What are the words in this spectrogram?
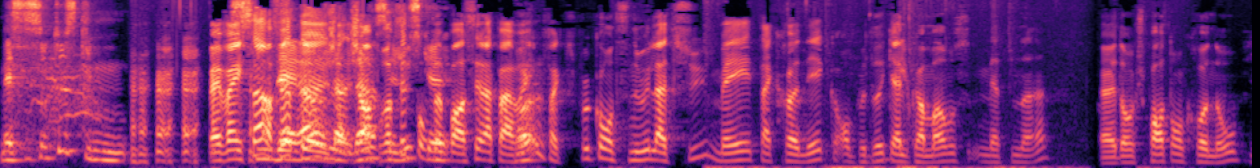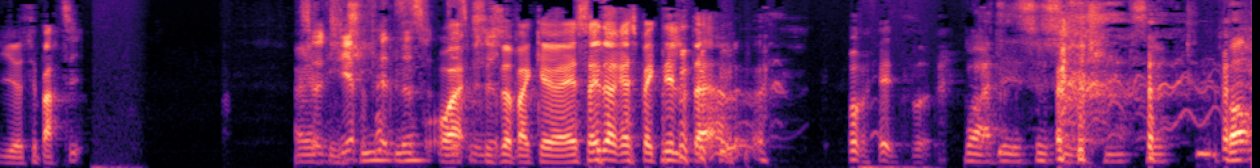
mais c'est surtout ce qui me, Ben Vincent, en me fait, euh, j'en- profite pour que- te passer la parole. Ouais. Fait que tu peux continuer là-dessus, mais ta chronique, on peut dire qu'elle commence maintenant. Euh, donc, je pars ton chrono, puis euh, c'est parti. Ouais, Ça, t'es Jeff a cheap, fait là. 10 Ouais, 10 c'est ça. Fait que, euh, essaye de respecter le temps, là. Pour être ça. Ouais, t'es- c'est, ça. Bon.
